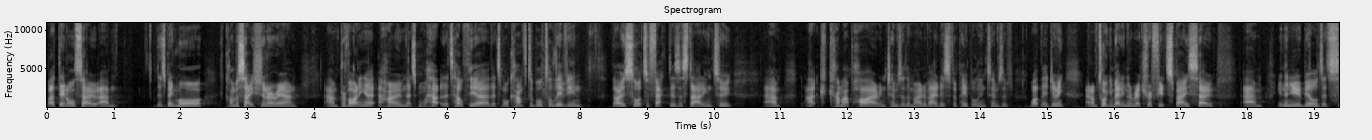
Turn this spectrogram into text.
but then also there's been more conversation around um, providing a, a, home that's more that's healthier, that's more comfortable to live in. Those sorts of factors are starting to um, uh, come up higher in terms of the motivators for people in terms of what they're doing. And I'm talking about in the retrofit space. So um, in the new builds, it's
